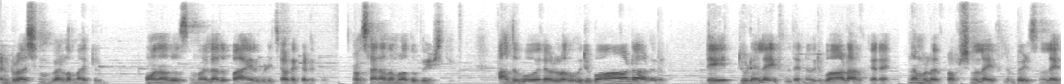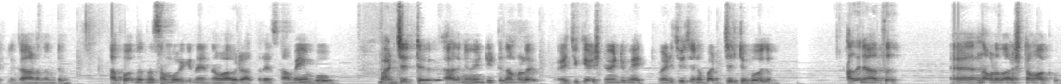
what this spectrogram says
രണ്ടു പ്രാവശ്യം വെള്ളം മാറ്റും മൂന്നാം ദിവസം മുതൽ അത് പായൽ പിടിച്ച് അവിടെ കിടക്കും. അവസാനം നമ്മളത് ഉപേക്ഷിക്കും. അതുപോലെയുള്ള ഒരുപാട് ആളുകൾ ഡേ ടു ഡേ ലൈഫിൽ തന്നെ ഒരുപാട് ആൾക്കാരെ നമ്മൾ പ്രൊഫഷണൽ ലൈഫിലും പേഴ്സണൽ ലൈഫിലും കാണുന്നുണ്ട്. അപ്പോൾ എന്തെന്ന് സംഭവിക്കുന്നത് അവർ അത്രയും സമയം പോവും. ബഡ്ജറ്റ് അതിന് വേണ്ടിയിട്ട് നമ്മൾ എഡ്യൂക്കേഷന് വേണ്ടി മേടിച്ചു വെച്ചാൽ ബഡ്ജറ്റ് പോലും അതിനകത്ത് നമ്മൾ നഷ്ടമാക്കും.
